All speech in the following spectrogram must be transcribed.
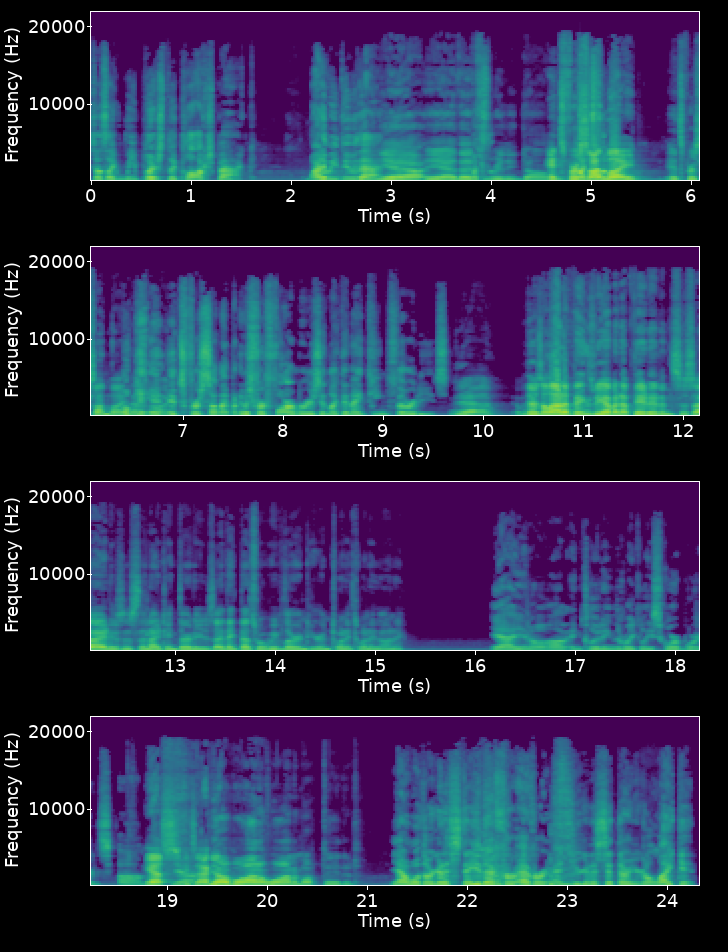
So it's like we push the clocks back. Why do we do that? yeah, yeah, that's What's really dumb. It's for What's the- sunlight. It's for sunlight. Okay, that's why. it- it's for sunlight, but it was for farmers in like the 1930s. yeah. There's a lot of things we haven't updated in society since the 1930s. I think that's what we've learned here in 2020, Donnie. Yeah, you know, uh, including the Wrigley scoreboards. Um, Yes, yeah. exactly. yeah. Well, I don't want them updated. Yeah, well, they're gonna stay there forever, and you're gonna sit there and you're gonna like it.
